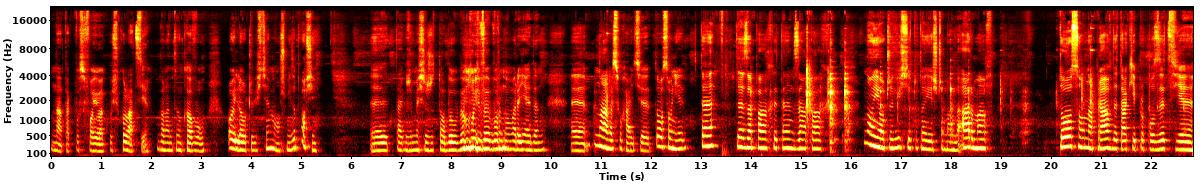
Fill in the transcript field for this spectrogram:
na taką swoją jakąś kolację walentynkową. O ile oczywiście mąż mi zaprosi. E, Także myślę, że to byłby mój wybór numer jeden. E, No ale słuchajcie, to są nie te, te zapachy, ten zapach. No i oczywiście tutaj jeszcze mamy Armaw. To są naprawdę takie propozycje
